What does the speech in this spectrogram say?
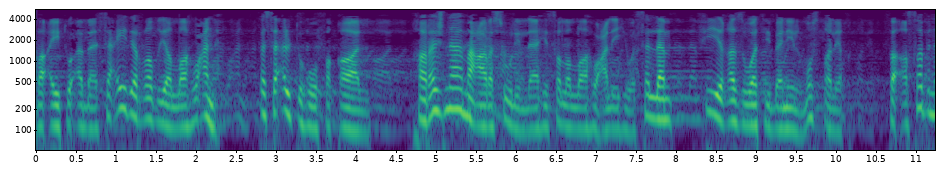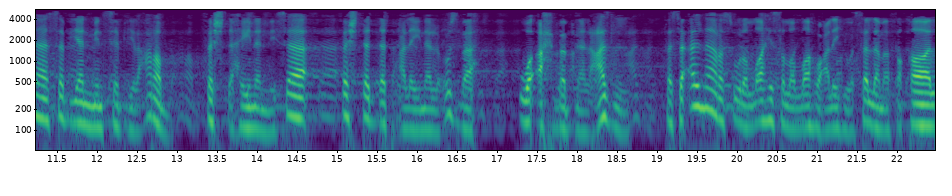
رأيت أبا سعيد رضي الله عنه فسألته فقال خرجنا مع رسول الله صلى الله عليه وسلم في غزوة بني المصطلق فأصبنا سبيا من سبي العرب فاشتهينا النساء فاشتدت علينا العزبة وأحببنا العزل. فسألنا رسول الله صلى الله عليه وسلم فقال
